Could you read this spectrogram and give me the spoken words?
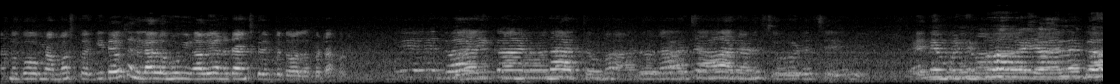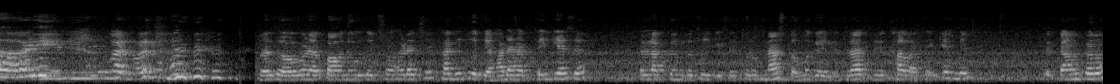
બહુ હમણાં મસ્ત ગીત આવ્યું છે ને લાલો મૂવી આવે અને ડાન્સ કરીને બધો હાલો ફટાફટ. દ્વારિકાનો નાથ મારો રાજા રણ છોડ છે. એને મને માયા લગાડી બસ બસ. બસ હવે ને એવું તો છ હાડા છે. ખાધું તું ત્યાં સાડા હાથ થઈ ગયા છે? કલાક તો તો થઈ ગઈ છે. થોડોક નાસ્તો મગાવી લીધો રાત્રે ખાવા થઈ ગયા બેન? એક કામ કરો.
